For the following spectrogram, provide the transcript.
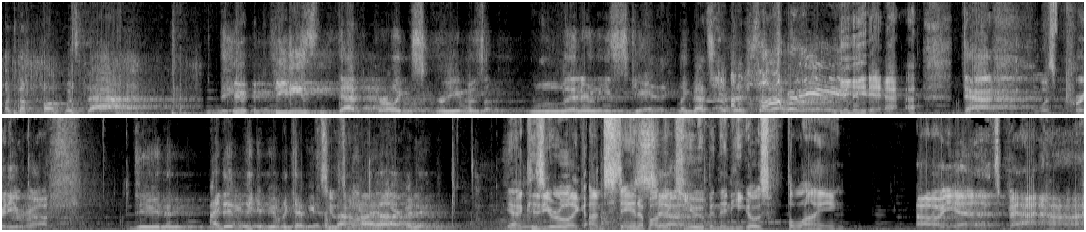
What the fuck was that? Dude, Petey's death curling scream was literally scary. Like that scared the shit out of me. Yeah. That was pretty rough. Dude, I didn't think you'd be able to get me from what's that high up. And it, Yeah, because you were like, I'm staying up on the cube, and then he goes flying. Oh yeah, that's bad, huh?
